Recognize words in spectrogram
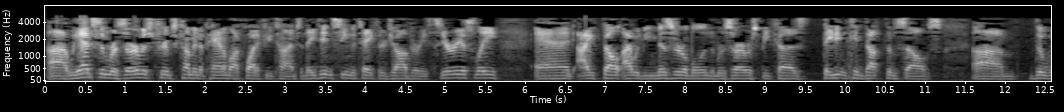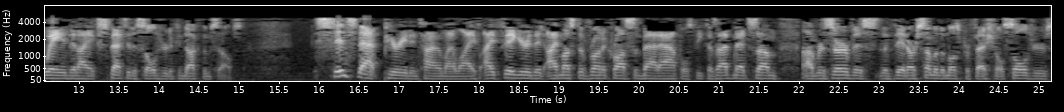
Uh, we had some reservist troops come into Panama quite a few times, and they didn't seem to take their job very seriously. And I felt I would be miserable in the reserves because they didn't conduct themselves um, the way that I expected a soldier to conduct themselves since that period in time in my life, I figure that I must have run across some bad apples because I've met some uh, reservists that are some of the most professional soldiers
